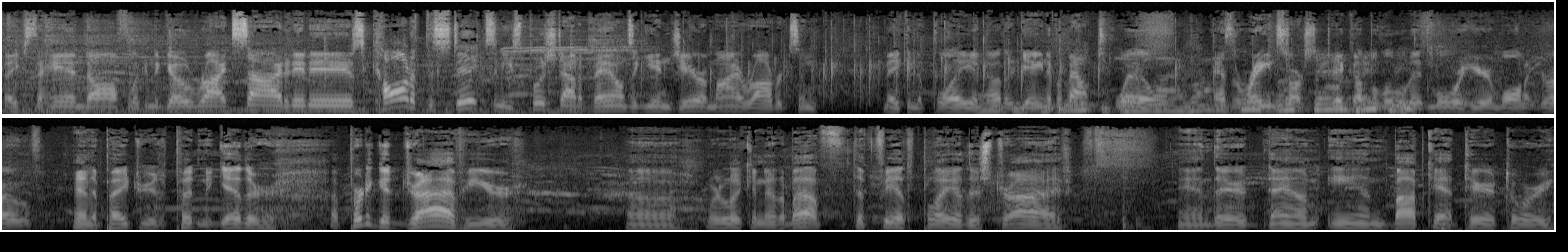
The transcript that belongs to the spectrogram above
Takes the handoff, looking to go right side, and it is caught at the sticks, and he's pushed out of bounds again. Jeremiah Robertson making the play, another gain of about 12 as the rain starts to pick up a little bit more here in Walnut Grove. And the Patriots putting together a pretty good drive here. Uh, we're looking at about the fifth play of this drive, and they're down in Bobcat territory.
